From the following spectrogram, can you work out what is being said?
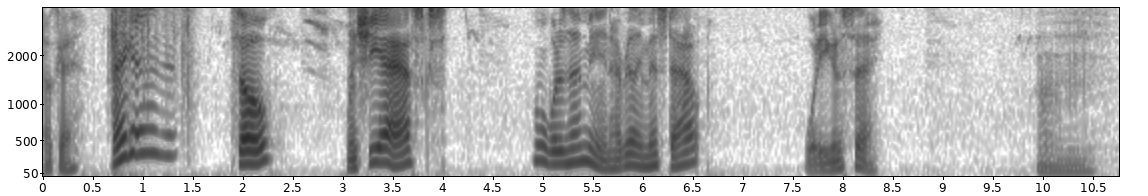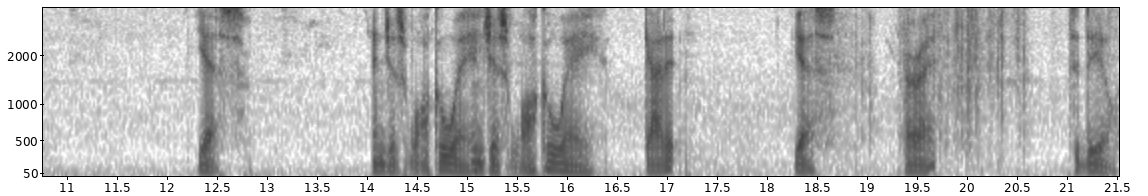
Okay. Okay. So, when she asks, Oh, what does that mean? I really missed out? What are you going to say? Um, yes. And just walk away. And just walk away. Got it? Yes. All right. It's a deal.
